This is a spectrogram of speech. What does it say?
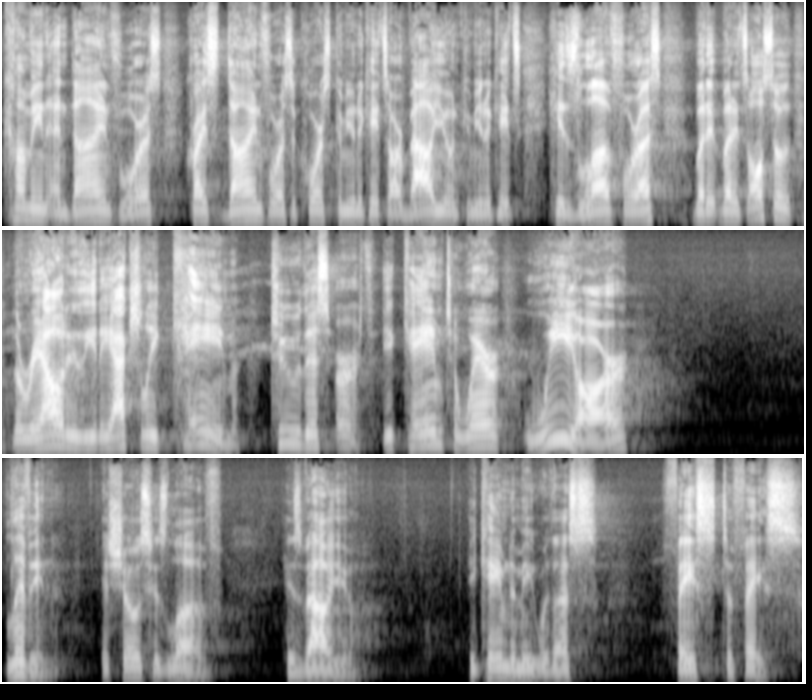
coming and dying for us. Christ dying for us, of course, communicates our value and communicates his love for us, but, it, but it's also the reality that he actually came to this earth. He came to where we are living. It shows his love, his value. He came to meet with us face to face.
